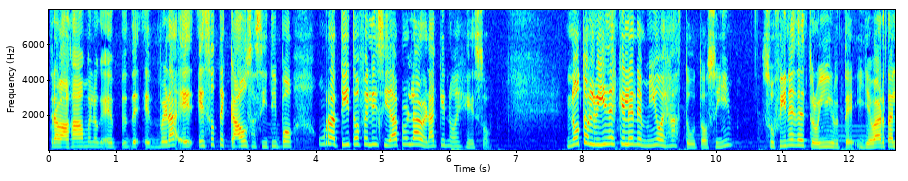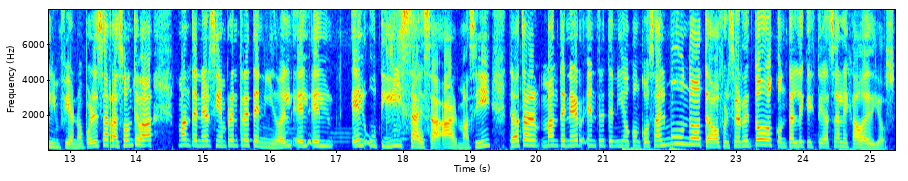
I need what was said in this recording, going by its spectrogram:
trabajábamos lo que... Eh, eh, ¿Verdad? E, eso te causa así, tipo, un ratito felicidad, pero la verdad que no es eso. No te olvides que el enemigo es astuto, ¿sí? Su fin es destruirte y llevarte al infierno. Por esa razón te va a mantener siempre entretenido. Él, él, él, utiliza esa arma, ¿sí? Te va a mantener entretenido con cosas del mundo, te va a ofrecer de todo con tal de que estés alejado de Dios.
